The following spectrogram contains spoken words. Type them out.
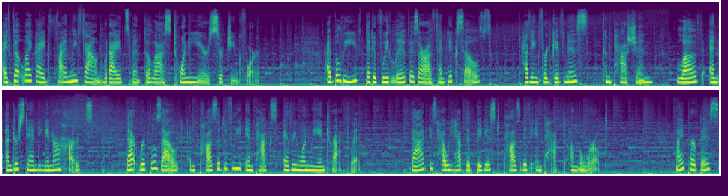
I felt like I had finally found what I had spent the last 20 years searching for. I believe that if we live as our authentic selves, having forgiveness, compassion, love, and understanding in our hearts, that ripples out and positively impacts everyone we interact with. That is how we have the biggest positive impact on the world. My purpose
